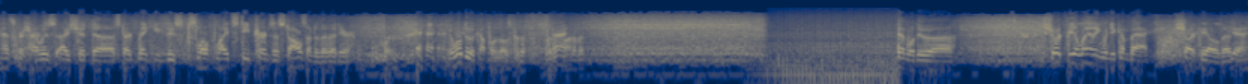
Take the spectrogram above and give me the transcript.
That's for sure. I was. I should uh, start making do some slow flights, steep turns, and stalls under the hood here. and we'll do a couple of those for the for the All right. fun of it. Then we'll do a short field landing when you come back. short field. Okay. Yeah.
